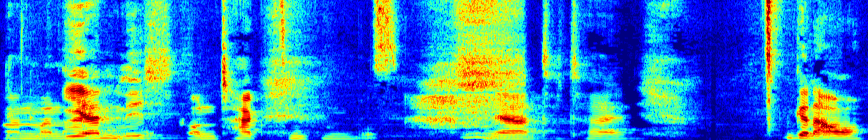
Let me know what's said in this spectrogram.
man, man halt nicht Kontakt suchen muss. Ja, total. Genau.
